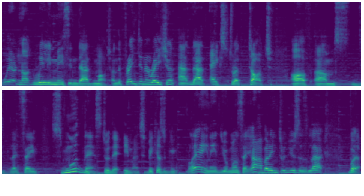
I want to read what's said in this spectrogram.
we're not really missing that much. And the frame generation add that extra touch of um, let's say smoothness to the image because playing it you must say ah but it introduces lag but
